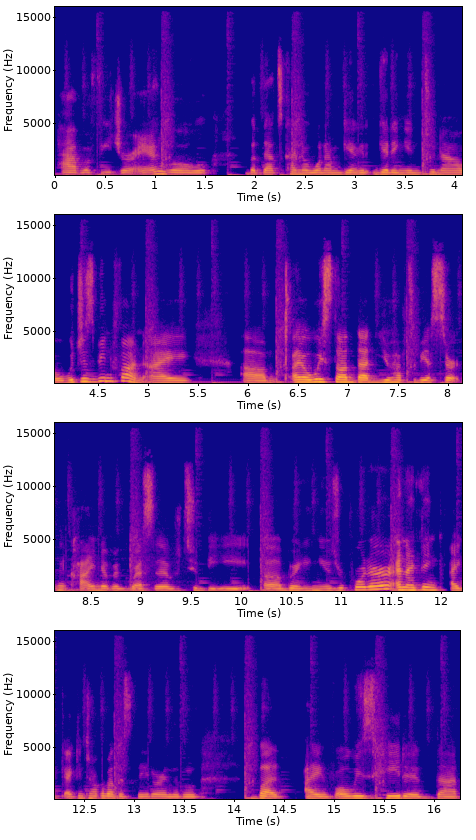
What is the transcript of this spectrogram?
have a feature angle. But that's kind of what I'm get, getting into now, which has been fun. I um, I always thought that you have to be a certain kind of aggressive to be a breaking news reporter. And I think I, I can talk about this later a little, but I've always hated that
